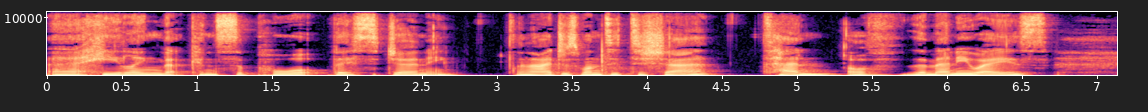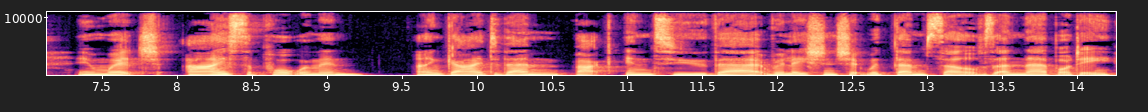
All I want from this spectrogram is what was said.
uh, healing that can support this journey. And I just wanted to share 10 of the many ways in which I support women and guide them back into their relationship with themselves and their body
